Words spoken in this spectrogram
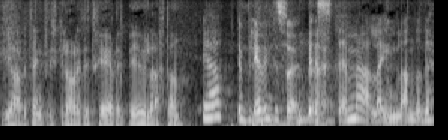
Jag hade tänkt att vi skulle ha lite trevligt på julafton. Ja, det blev inte så. Det stämmer alla inblandade.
